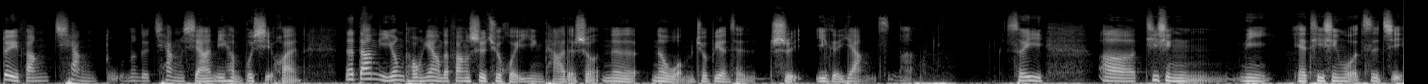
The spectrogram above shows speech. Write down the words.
对方呛堵那个呛虾你很不喜欢，那当你用同样的方式去回应他的时候，那那我们就变成是一个样子嘛。所以，呃，提醒你也提醒我自己，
